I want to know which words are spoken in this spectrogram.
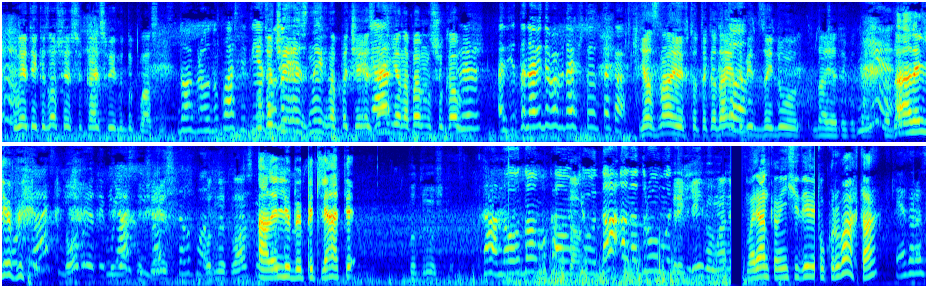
Коли я тобі казав, що я шукаю своїх однокласниць. Добре, однокласник. Ну Я то за через них, через Я- неї я напевно шукав. А ти навіть не пам'ятаєш, хто це така. Я знаю, хто така, дай я Хто? тобі зайду, дай я тобі покажу. Ні. Та дай- Але Пояснюй. Добре, я тобі поясню. Пояснюй Через без телефону. але любить петляти. подружка. Та, на одному аккаунті Так. одна, а на другому дві. Прикинь, бо в мене Марянка, він ще дивить по курвах, та? Я зараз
